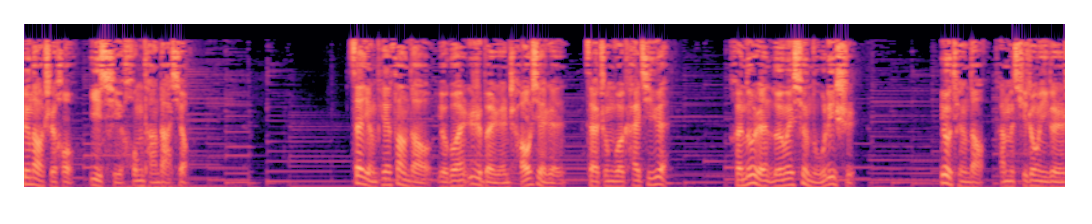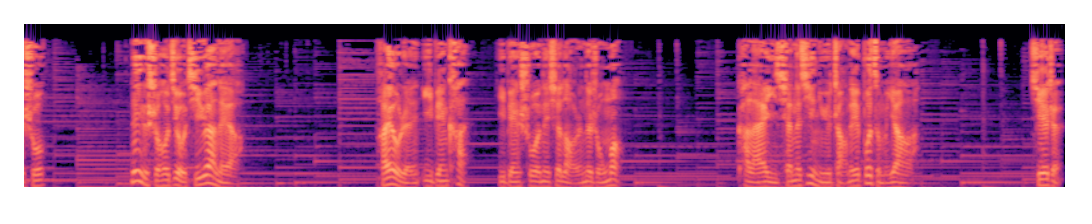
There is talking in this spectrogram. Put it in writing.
听到之后，一起哄堂大笑。在影片放到有关日本人、朝鲜人在中国开妓院，很多人沦为性奴隶时，又听到他们其中一个人说：“那个时候就有妓院了呀。”还有人一边看一边说那些老人的容貌，看来以前的妓女长得也不怎么样啊。接着，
